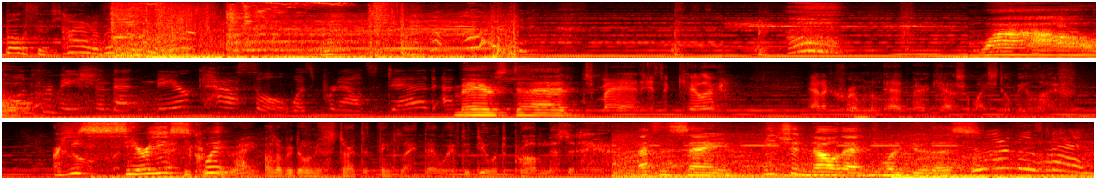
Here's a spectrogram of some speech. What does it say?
Both of you. Tired of listening. Wow. Pronounced dead Mayor's dad. This man is a killer and a criminal. Dad Mayor Castle might still be alive. Are you serious, Could Quint? right. Oliver don't even start to think like that. We have to deal with the problem that's at hand. That's insane. He should know that he wouldn't do this. Who are those men?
